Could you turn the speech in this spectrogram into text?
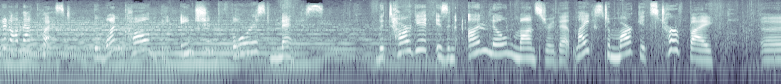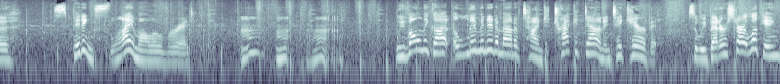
started on that quest, the one called the Ancient Forest Menace. The target is an unknown monster that likes to mark its turf by, uh, spitting slime all over it. Mm-mm-mm. We've only got a limited amount of time to track it down and take care of it, so we better start looking.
